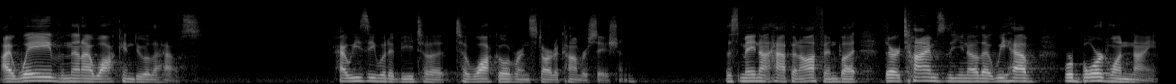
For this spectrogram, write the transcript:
I wave and then I walk into the house? How easy would it be to, to walk over and start a conversation? This may not happen often, but there are times that, you know, that we have, we're bored one night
